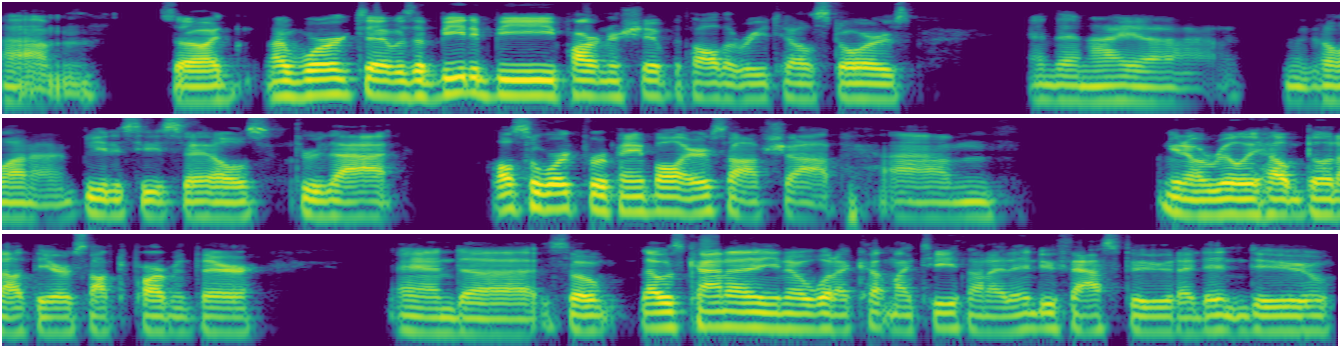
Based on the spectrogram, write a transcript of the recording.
Um, so I I worked. It was a B two B partnership with all the retail stores, and then I uh, did a lot of B two C sales through that. Also worked for a paintball airsoft shop. Um, you know, really helped build out the airsoft department there. And uh, so that was kind of, you know, what I cut my teeth on. I didn't do fast food. I didn't do,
